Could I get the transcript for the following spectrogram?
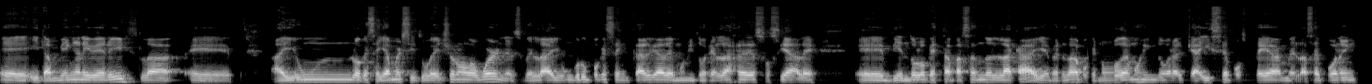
y también a nivel isla. hay un, lo que se llama el Situational Awareness, ¿verdad? Hay un grupo que se encarga de monitorear las redes sociales viendo lo que está pasando en la calle, ¿verdad? Porque no podemos ignorar que ahí se postean, ¿verdad? Se ponen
